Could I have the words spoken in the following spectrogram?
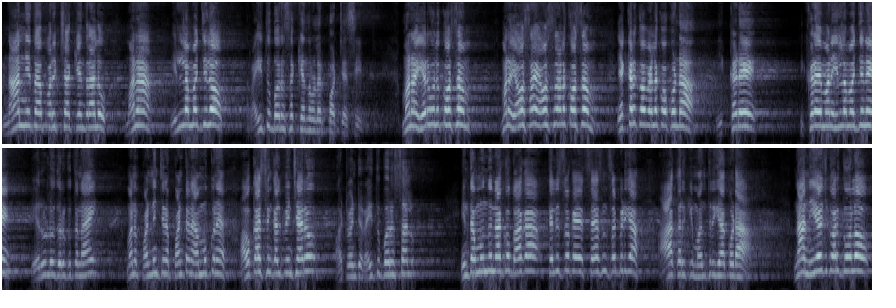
నాణ్యత పరీక్షా కేంద్రాలు మన ఇళ్ళ మధ్యలో రైతు భరోసా కేంద్రాలు ఏర్పాటు చేసి మన ఎరువుల కోసం మన వ్యవసాయ అవసరాల కోసం ఎక్కడికో వెళ్ళకోకుండా ఇక్కడే ఇక్కడే మన ఇళ్ళ మధ్యనే ఎరువులు దొరుకుతున్నాయి. మనం పండించిన పంటను అమ్ముకునే అవకాశం కల్పించారు అటువంటి రైతు భరోసాలు. ఇంతకుముందు నాకు బాగా తెలుసు ఒక శాసనసభ్యుడిగా ఆఖరికి మంత్రిగా కూడా. నా నియోజకవర్గంలో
